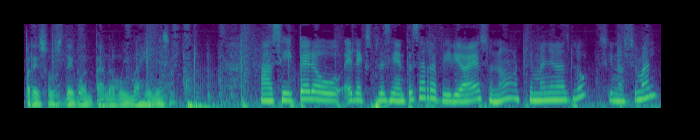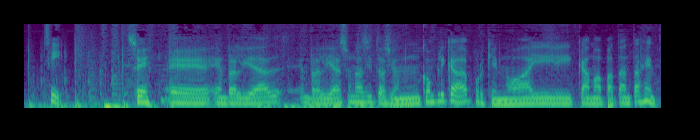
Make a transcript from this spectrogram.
presos de Guantánamo, imagínense. Ah, sí, pero el expresidente se refirió a eso, ¿no? Aquí en Mañanas Blue, si no estoy mal. Sí. Sí, eh, en realidad, en realidad es una situación complicada porque no hay cama para tanta gente.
